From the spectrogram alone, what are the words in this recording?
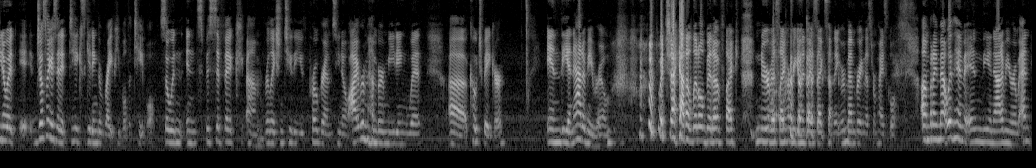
you know, it, it just like I said, it takes getting the right people at the table. So, in in specific um, relation to the youth programs, you know, I remember meeting with uh, Coach Baker in the anatomy room. which I had a little bit of like nervous, like, are we going to dissect something? Remembering this from high school, um, but I met with him in the anatomy room, and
